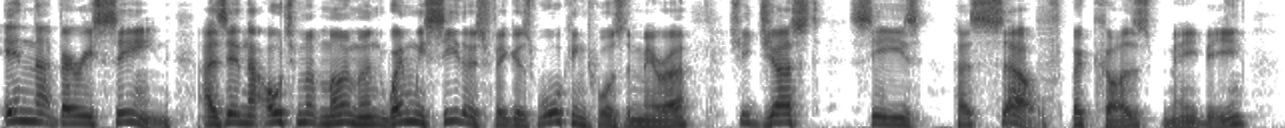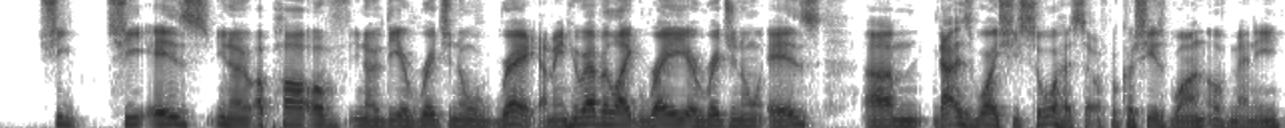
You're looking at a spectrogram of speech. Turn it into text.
in that very scene. As in that ultimate moment when we see those figures walking towards the mirror, she just sees herself because maybe she she is, you know, a part of, you know, the original Rey. I mean, whoever like Rey original is, um, that is why she saw herself because she is one of many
